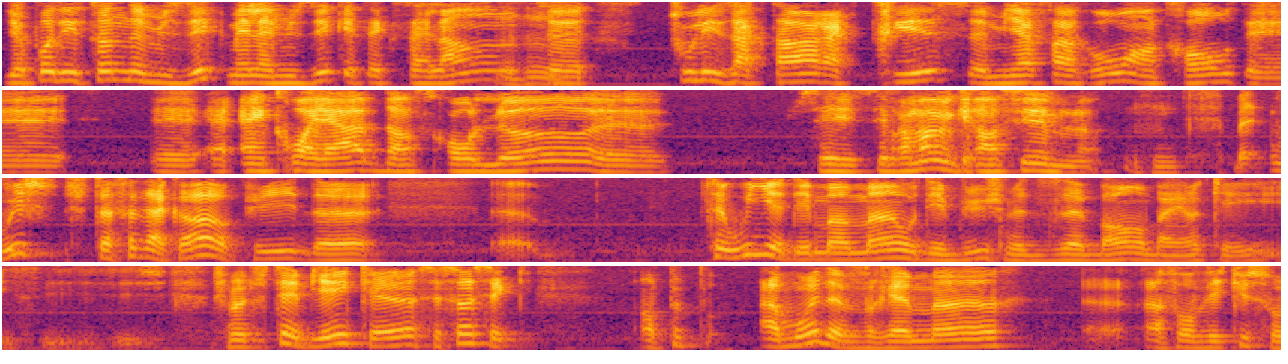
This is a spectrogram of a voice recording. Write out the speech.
Il n'y a pas des tonnes de musique, mais la musique est excellente. Mm-hmm. Euh, tous les acteurs, actrices, Mia Farrow, entre autres, est, incroyable dans ce rôle-là. Euh, c'est vraiment un grand film. Là. Mm-hmm. ben, oui, je suis tout à fait d'accord. Puis de oui, il y a des moments au début, je me disais, bon, ben, ok. Je me doutais bien que, c'est ça, c'est qu'on peut, à moins de vraiment euh, avoir vécu sur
